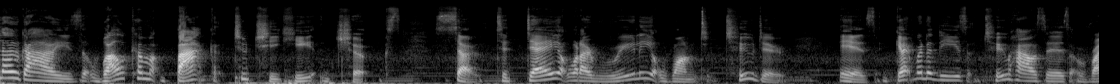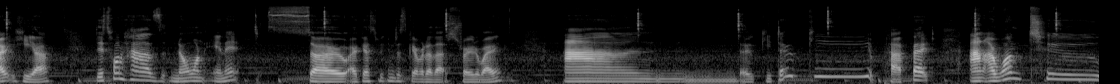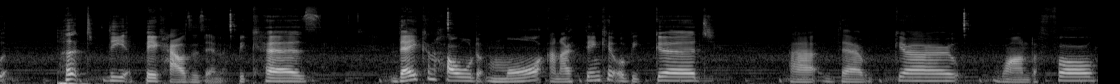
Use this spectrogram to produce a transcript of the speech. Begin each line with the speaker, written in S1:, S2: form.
S1: Hello guys, welcome back to Cheeky Chooks. So today what I really want to do is get rid of these two houses right here. This one has no one in it, so I guess we can just get rid of that straight away. And okie dokie, perfect. And I want to put the big houses in because they can hold more and I think it would be good uh, there we go. Wonderful.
